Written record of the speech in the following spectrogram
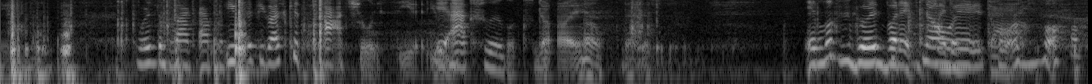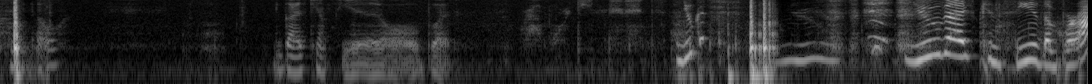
face. Where's the black applicator? You, if you guys could actually see it, it actually looks. die. Oh, there. It looks good, but it's No, kind of it's bad. horrible. I know. You guys can't see it at all, but we're at 14 minutes. You can. You guys can see the brows.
